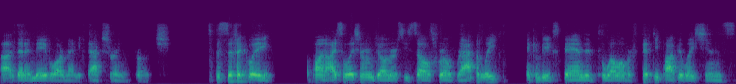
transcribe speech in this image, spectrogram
uh, that enable our manufacturing approach. Specifically, Upon isolation from donors, these cells grow rapidly and can be expanded to well over 50 populations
